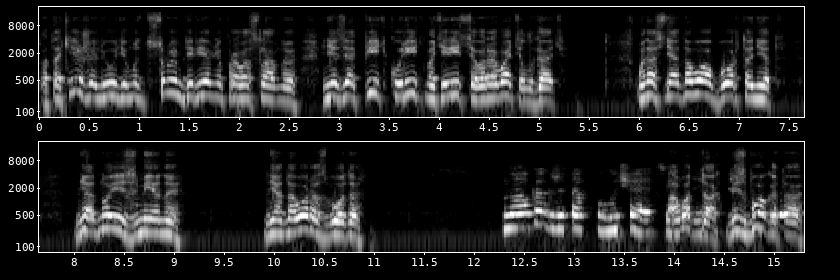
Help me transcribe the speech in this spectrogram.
А такие же люди. Мы строим деревню православную. Нельзя пить, курить, материться, воровать и лгать. У нас ни одного аборта нет, ни одной измены, ни одного развода. Ну а как же так получается? А вот так, без Бога-то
